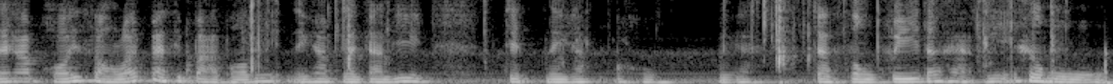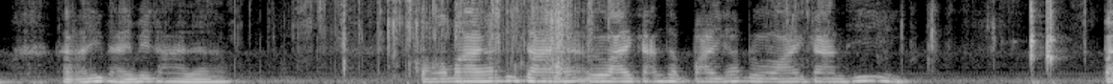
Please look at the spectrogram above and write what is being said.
นะครับ ขอที่สองร้อยแปดสิบาทพอพี่นะครับรายการที่เจ็ดนะครับ โอ้โหเป็นไงจัดส่งฟรีตั้งหากพี่โอ้โหหาที่ไหนไม่ได้แล้วครับต่อมาครับพี่ชายฮะรายการถัดไปครับ รายการที่แป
